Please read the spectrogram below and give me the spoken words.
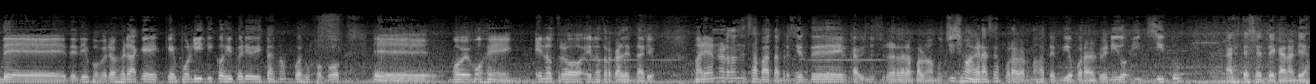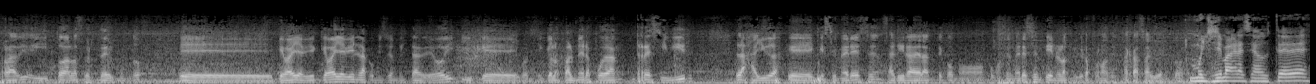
de, tiempo, pero es verdad que, políticos y periodistas no, pues un poco eh, movemos en, en otro en otro calendario. Mariano Hernández Zapata, presidente del Cabildo Insular de La Palma, muchísimas gracias por habernos atendido, por haber venido in situ a este set de Canarias Radio y toda la suerte del mundo. Eh, que vaya bien, que vaya bien la comisión mixta de hoy y que, bueno, y que los palmeros puedan recibir las ayudas que, se merecen, salir adelante como, como se merecen, tienen los micrófonos de esta casa abiertos. Muchísimas gracias a ustedes,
